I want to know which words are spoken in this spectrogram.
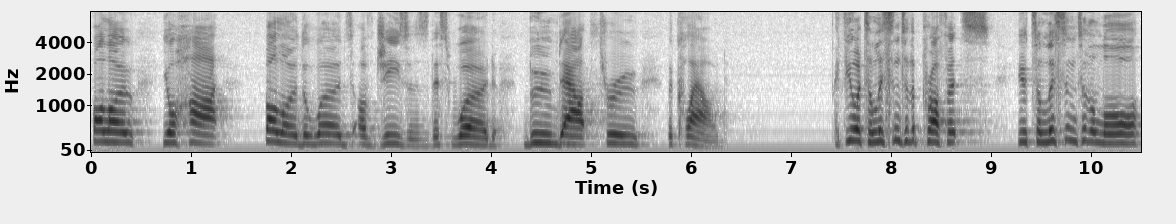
follow your heart, follow the words of Jesus. This word boomed out through the cloud. If you are to listen to the prophets, you're to listen to the law,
